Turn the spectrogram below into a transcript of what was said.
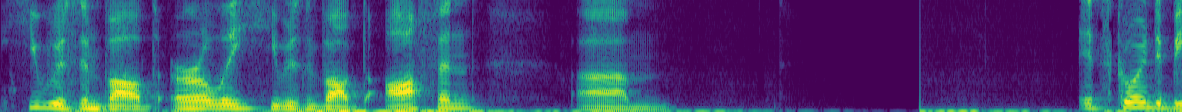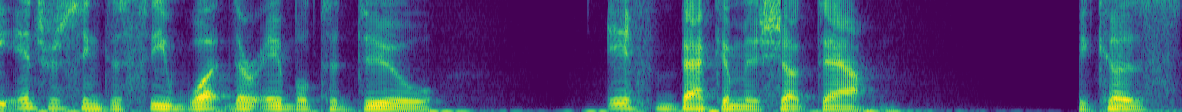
he was involved early. He was involved often. Um, it's going to be interesting to see what they're able to do if Beckham is shut down, because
